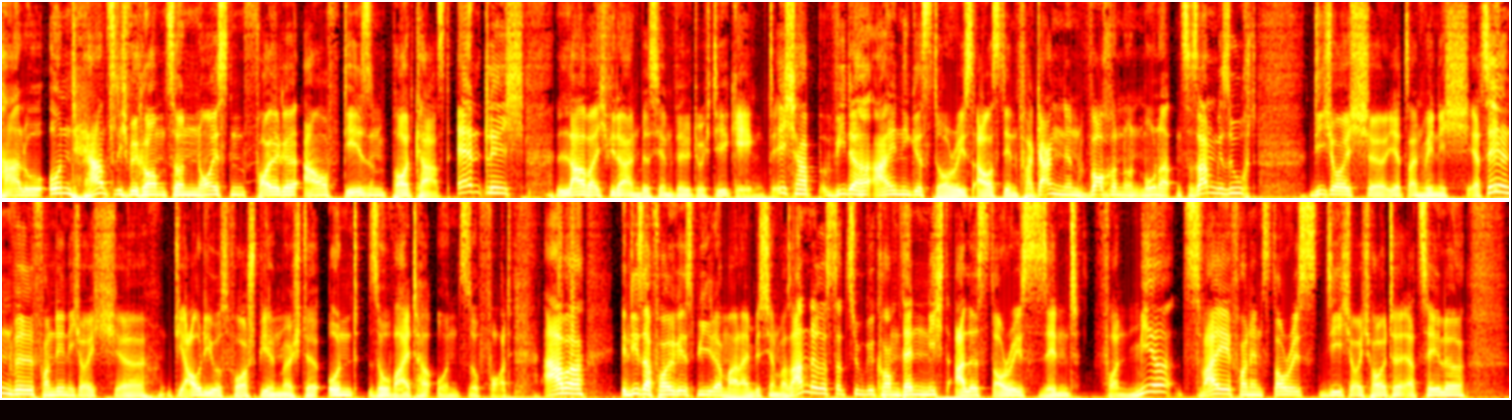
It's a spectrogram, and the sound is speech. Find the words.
Hallo und herzlich willkommen zur neuesten Folge auf diesem Podcast. Endlich laber ich wieder ein bisschen wild durch die Gegend. Ich habe wieder einige Stories aus den vergangenen Wochen und Monaten zusammengesucht, die ich euch äh, jetzt ein wenig erzählen will, von denen ich euch äh, die Audios vorspielen möchte und so weiter und so fort. Aber in dieser Folge ist wieder mal ein bisschen was anderes dazugekommen, denn nicht alle Stories sind von mir. Zwei von den Stories, die ich euch heute erzähle,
